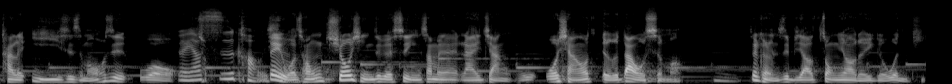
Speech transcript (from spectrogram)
它的意义是什么？或是我对要思考一下。对我从修行这个事情上面来讲，我我想要得到什么？嗯，这可能是比较重要的一个问题。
